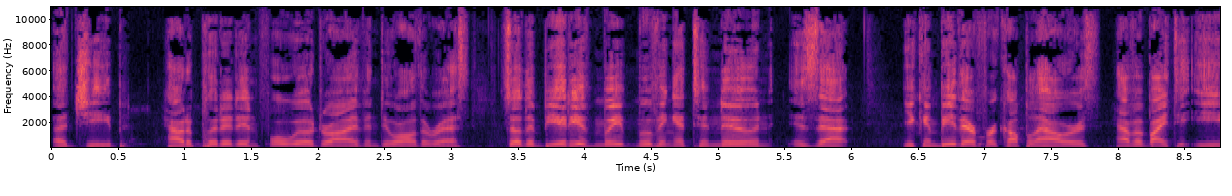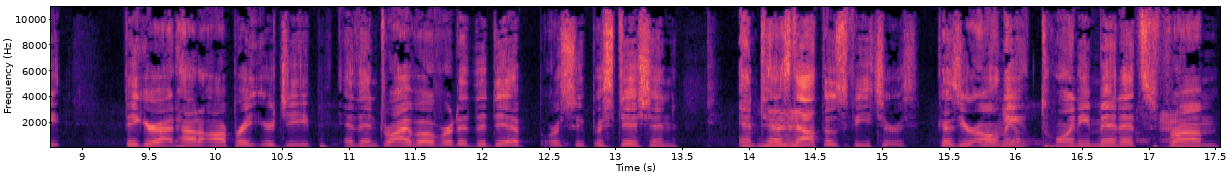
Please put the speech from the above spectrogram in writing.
a Jeep, how to put it in four wheel drive, and do all the rest. So the beauty of mo- moving it to noon is that you can be there for a couple hours, have a bite to eat, figure out how to operate your Jeep, and then drive over to the Dip or Superstition and test Hmm. out those features because you're only 20 minutes from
